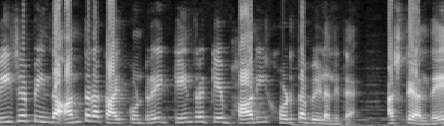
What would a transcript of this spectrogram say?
ಬಿಜೆಪಿಯಿಂದ ಅಂತರ ಕಾಯ್ದುಕೊಂಡ್ರೆ ಕೇಂದ್ರಕ್ಕೆ ಭಾರಿ ಹೊಡೆತ ಬೀಳಲಿದೆ. ಅಷ್ಟೇ ಅಲ್ಲದೆ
